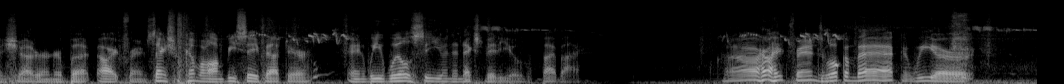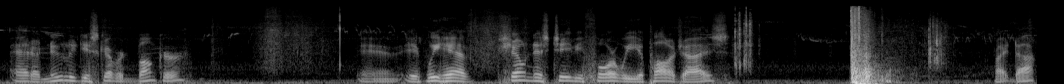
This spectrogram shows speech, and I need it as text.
One? Shot her in her butt. All right, friends. Thanks for coming along. Be safe out there. And we will see you in the next video. Bye bye. All right, friends. Welcome back. We are at a newly discovered bunker. And if we have shown this to you before, we apologize. Right, Doc?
